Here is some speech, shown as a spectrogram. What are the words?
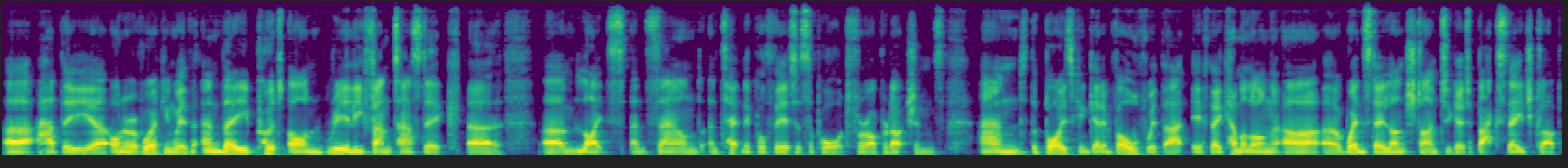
uh, had the uh, honour of working with, and they put on really fantastic. Uh, um, lights and sound and technical theatre support for our productions. And the boys can get involved with that if they come along our uh, Wednesday lunchtime to go to Backstage Club.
